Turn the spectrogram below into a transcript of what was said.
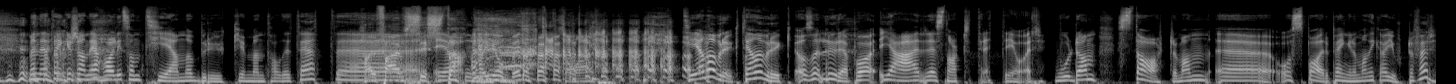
Men jeg tenker sånn, jeg har litt sånn tjen og bruk-mentalitet. eh, High five, siste. Ja, har jobbet. Tjen og bruk, tjen og bruk. Og så lurer jeg på, jeg er snart 30 år. Hvordan starter man eh, å spare penger når man ikke har gjort det før?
